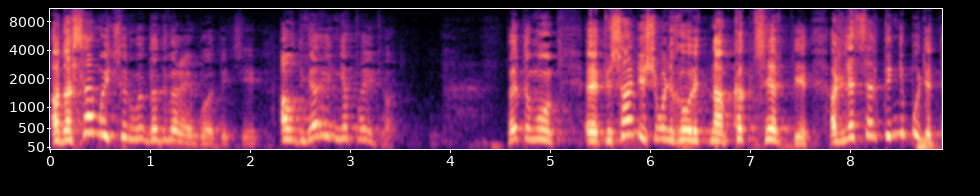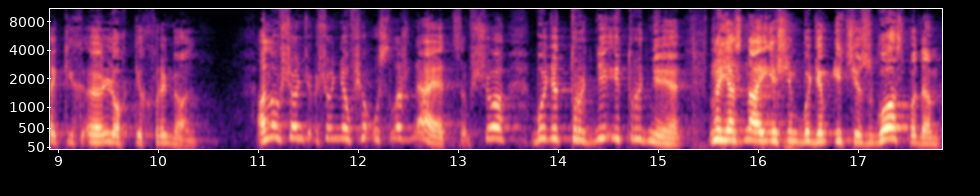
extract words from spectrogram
А до самой тюрьмы до дверей будет идти, а в двери не пойдет. Поэтому э, Писание сегодня говорит нам, как церкви, а для церкви не будет таких э, легких времен. Оно все, все, все усложняется, все будет труднее и труднее. Но я знаю, если мы будем идти с Господом,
